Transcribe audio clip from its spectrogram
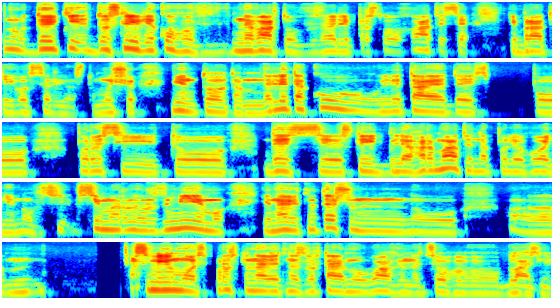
ну до які до слів якого не варто взагалі прислухатися і брати його всерйоз, тому що він то там на літаку літає десь по, по Росії, то десь е, стоїть біля гармати на полігоні. Ну, всі, всі ми розуміємо, і навіть не те, що ну ем, сміємось, просто навіть не звертаємо уваги на цього блазня.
